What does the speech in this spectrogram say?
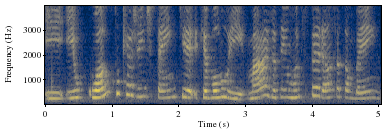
E, e, o quanto que a gente tem que, que, evoluir. Mas eu tenho muita esperança também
